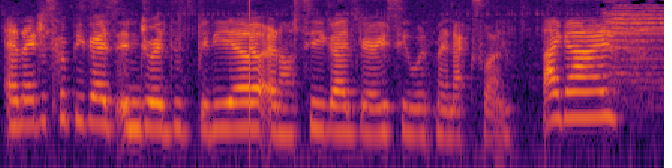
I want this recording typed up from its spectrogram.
And I just hope you guys enjoyed this video and I'll see you guys very soon with my next one. Bye guys!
